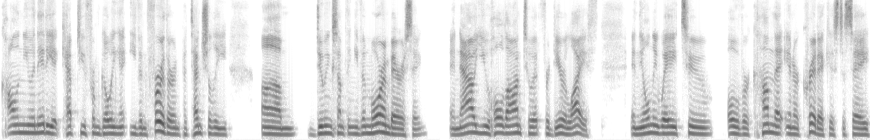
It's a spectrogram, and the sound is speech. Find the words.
calling you an idiot kept you from going even further and potentially um, doing something even more embarrassing. And now you hold on to it for dear life. And the only way to overcome that inner critic is to say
